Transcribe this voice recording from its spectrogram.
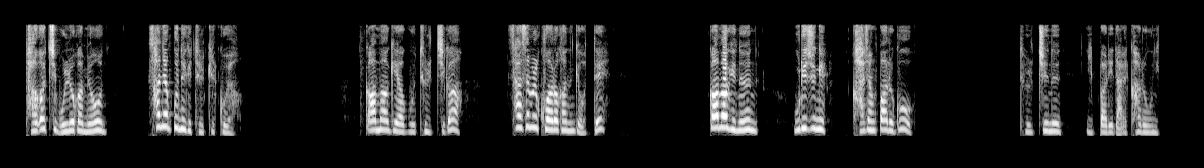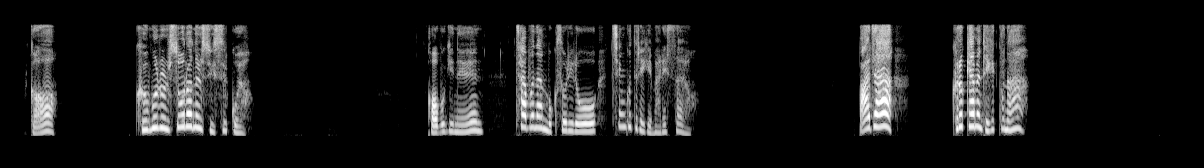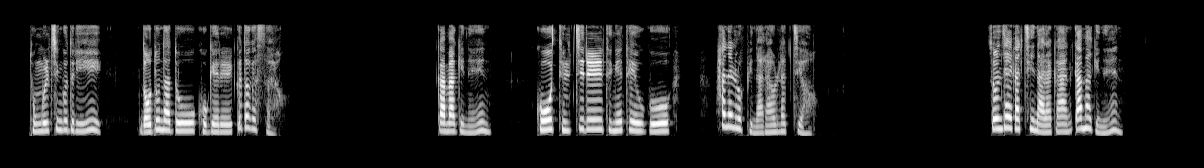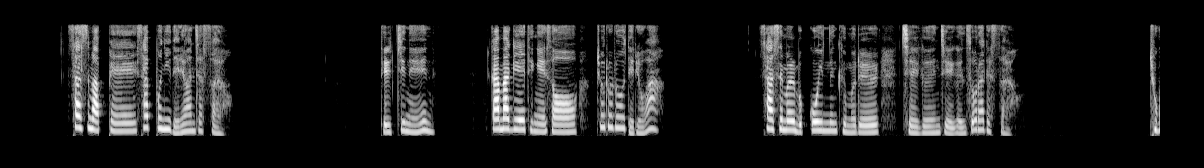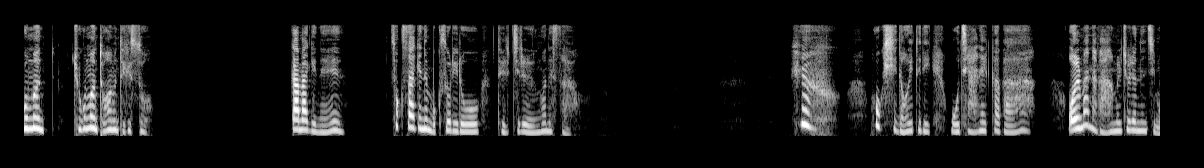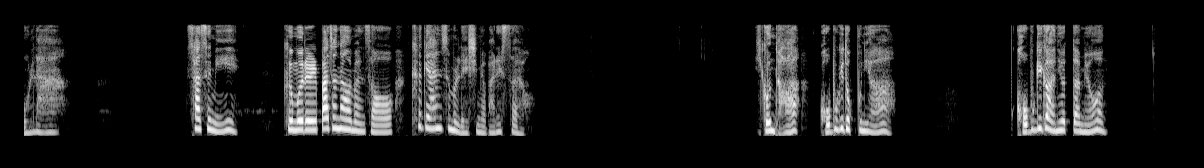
다 같이 몰려가면 사냥꾼에게 들킬 거야. 까마귀하고 들쥐가 사슴을 구하러 가는 게 어때? 까마귀는 우리 중에 가장 빠르고 들쥐는 이빨이 날카로우니까 그물을 쏘아낼 수 있을 거야. 거북이는 차분한 목소리로 친구들에게 말했어요. 맞아! 그렇게 하면 되겠구나. 동물 친구들이 너도 나도 고개를 끄덕였어요. 까마귀는 곧 들쥐를 등에 태우고 하늘 높이 날아올랐지요. 쏜살같이 날아간 까마귀는 사슴 앞에 사뿐히 내려앉았어요. 들쥐는 까마귀의 등에서 쪼르르 내려와 사슴을 묶고 있는 그물을 질근질근 쏘라댔어요. 조금만, 조금만 더 하면 되겠어. 까마귀는 속삭이는 목소리로 들쥐를 응원했어요. 휴, 혹시 너희들이 오지 않을까봐 얼마나 마음을 졸였는지 몰라. 사슴이 그물을 빠져나오면서 크게 한숨을 내쉬며 말했어요. 이건 다 거북이 덕분이야. 거북이가 아니었다면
